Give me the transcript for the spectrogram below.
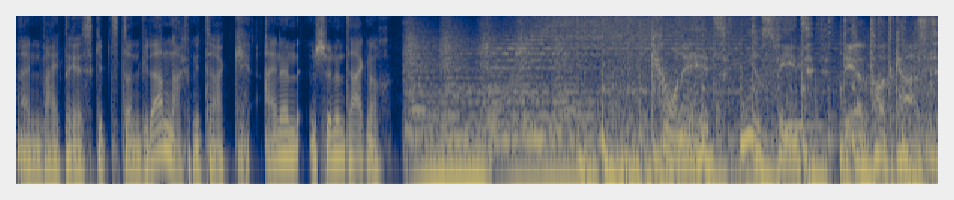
Ein weiteres gibt's dann wieder am Nachmittag. Einen schönen Tag noch. Krone Hits, Newsfeed, der Podcast.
